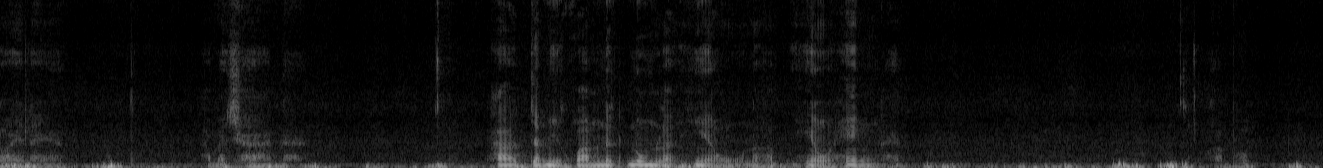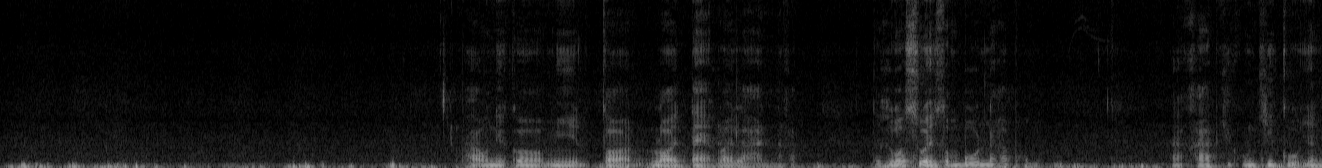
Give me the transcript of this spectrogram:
รอยอะไรธรรมชาตินะพระจะมีความหนึกนุ่มและเหี่ยวนะครับ เหี่ยวแห้งครับครับผมพระองค์นี้ก็มีต่อรอยแตกรอยลานนะครับแต่ถือว่าสวยสมบูรณ์นะครับผมคาบขี้กุงขี้กุยัง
